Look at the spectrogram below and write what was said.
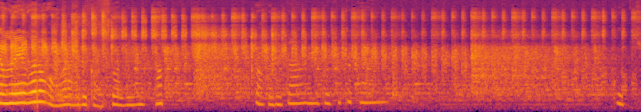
ยังไงก็ต้องขอลาไปก่อนสวัสดีครับฝากกดติดตามกดติดตามกดแช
